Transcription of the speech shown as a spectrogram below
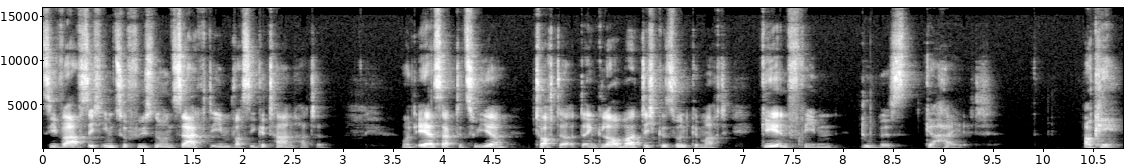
Sie warf sich ihm zu Füßen und sagte ihm, was sie getan hatte. Und er sagte zu ihr, Tochter, dein Glaube hat dich gesund gemacht, geh in Frieden, du bist geheilt. Okay.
